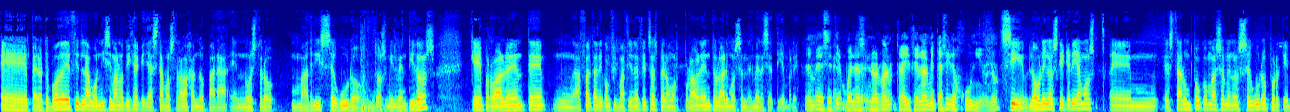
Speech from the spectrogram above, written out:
Eh, pero te puedo decir la buenísima noticia que ya estamos trabajando para en nuestro Madrid Seguro 2022 que probablemente, mm, a falta de confirmación de fechas, pero probablemente lo haremos en el mes de septiembre. El mes de septiembre. bueno, tradicionalmente ha sido junio, ¿no? Sí, lo único es que queríamos em, estar un poco más o menos seguro porque,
